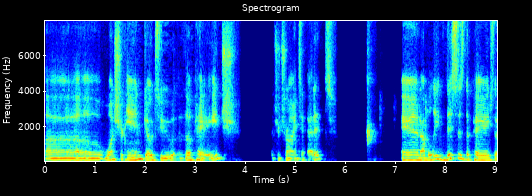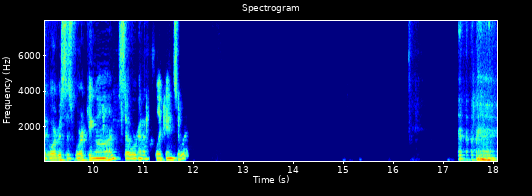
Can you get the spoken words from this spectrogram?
Uh, once you're in, go to the page that you're trying to edit. And I believe this is the page that Orbis is working on, so we're going to click into it.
